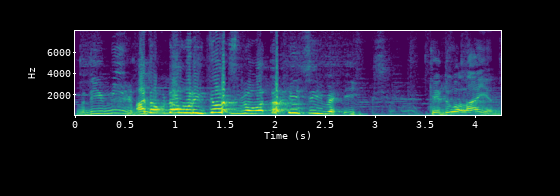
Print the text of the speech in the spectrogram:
What do you mean? I don't know what he does, bro. What noise he makes? Okay, do a lion.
